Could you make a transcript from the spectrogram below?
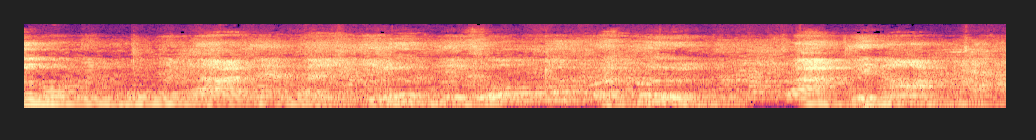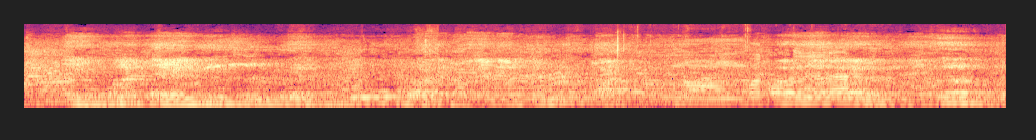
อว่าเป็นหูเป็นตาแท้ไหนอีลืมที่สุดก็คือบ้านที่นอนไอ้หัวใจที่สุดเลยผู้บริหารในจังหวัดน้องบ่ก็เตืจะอนเริ่มส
